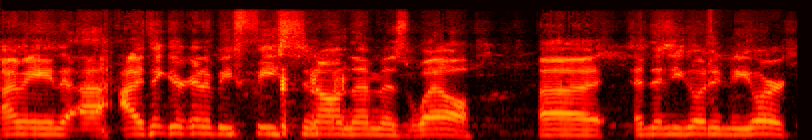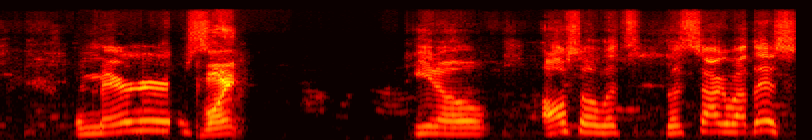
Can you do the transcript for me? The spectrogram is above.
I mean, uh, I think you're going to be feasting on them as well. Uh, and then you go to New York, the Mariners. Point You know, also let's let's talk about this.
